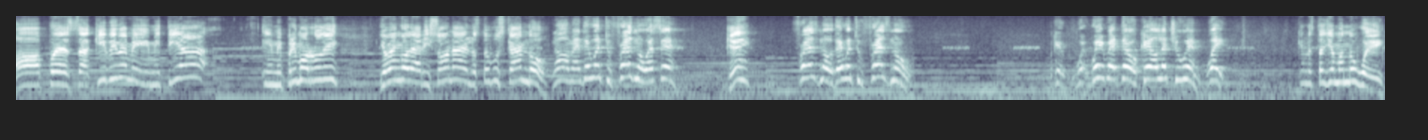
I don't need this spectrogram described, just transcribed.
Ah, pues aquí vive mi, mi tía y mi primo Rudy. Yo vengo de Arizona y lo estoy buscando. No, man, they went to Fresno, ese. ¿Qué? Fresno, they went to Fresno. Okay, wait, wait right there, okay? I'll let you in. Wait. ¿Quién le estás llamando, güey?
